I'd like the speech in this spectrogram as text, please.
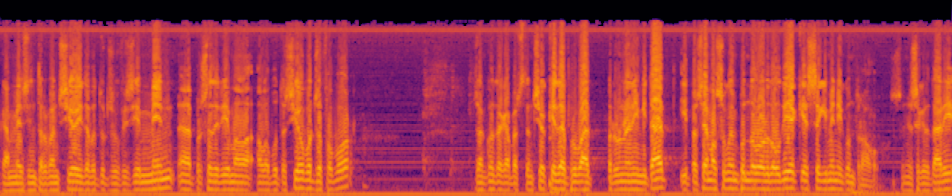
cap més intervenció i debatut suficientment, eh, procediríem a la, a la votació. Vots a favor? En contra cap abstenció. Queda aprovat per unanimitat i passem al següent punt de l'ordre del dia, que és seguiment i control. Senyor secretari.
